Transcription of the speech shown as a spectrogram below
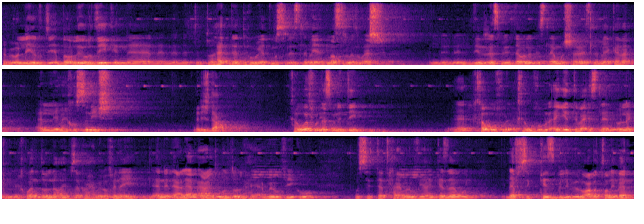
فبيقول لي يرضي بقول له يرضيك ان ان تهدد هوية مصر الإسلامية. مصر ما تبقاش الدين الرسمي للدولة الإسلام والشريعة الإسلامية كذا. قال لي ما يخصنيش. ماليش دعوة. خوفوا الناس من الدين. خوف خوفوه من أي انتماء إسلامي. يقول لك الإخوان دول لو هيمسكوا هيعملوا فينا إيه؟ لأن الإعلام قاعد يقول دول هيعملوا فيكوا والستات هيعملوا فيها كذا نفس الكذب اللي بيقولوه على الطالبان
